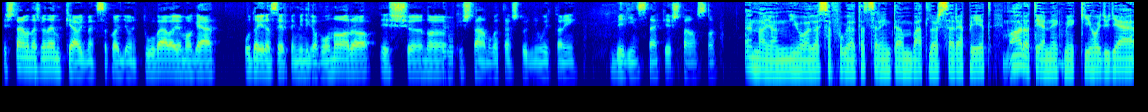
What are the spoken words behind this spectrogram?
és támadásban nem kell, hogy megszakadjon, hogy túlvállalja magát, odaér azért még mindig a vonalra, és nagyon jó kis támogatást tud nyújtani Wigginsnek és Townsnak. Nagyon jól összefoglaltad szerintem Butler szerepét. Arra térnék még ki, hogy ugye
